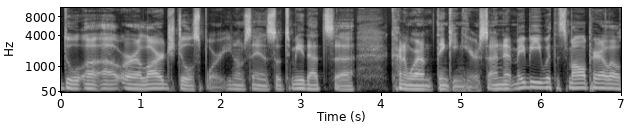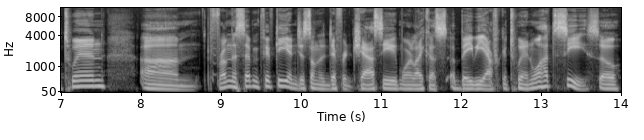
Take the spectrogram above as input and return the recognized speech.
dual uh, uh, or a large dual sport. You know what I'm saying? So to me, that's uh, kind of what I'm thinking here. So and maybe with a small parallel twin um, from the 750 and just on a different chassis, more like a, a baby Africa twin. We'll have to see. So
